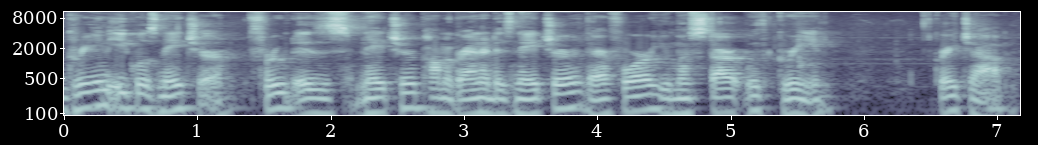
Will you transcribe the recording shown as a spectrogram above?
Green equals nature. Fruit is nature, pomegranate is nature. Therefore, you must start with green. Great job.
